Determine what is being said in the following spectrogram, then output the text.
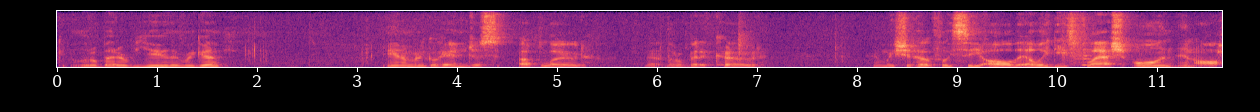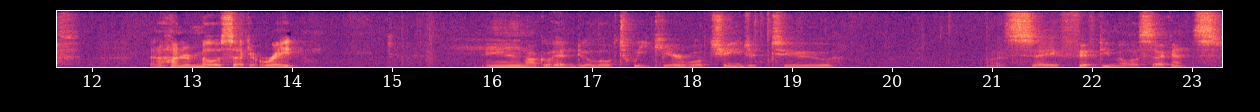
Get a little better view, there we go. And I'm going to go ahead and just upload that little bit of code. And we should hopefully see all the LEDs flash on and off at 100 millisecond rate. And I'll go ahead and do a little tweak here. We'll change it to let's say 50 milliseconds.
